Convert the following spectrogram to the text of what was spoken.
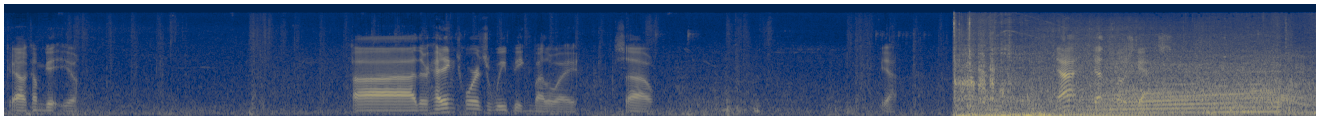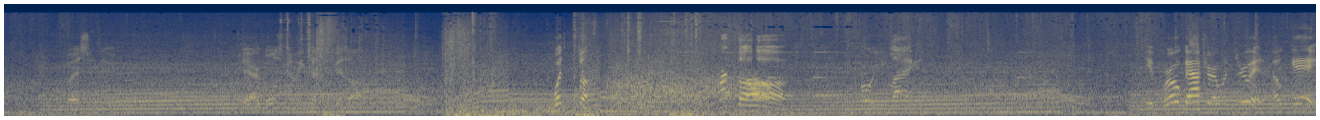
Okay, I'll come get you. Uh, they're heading towards Weeping, by the way. So, yeah. Not, not the most gas. But I our goal is gonna be cut the off. What the? What the? Bro, you lagging. It broke after I went through it. Okay.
